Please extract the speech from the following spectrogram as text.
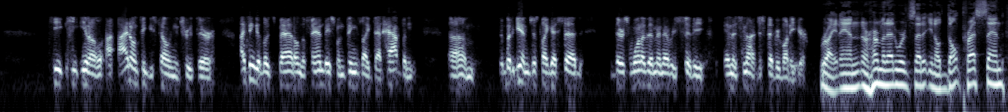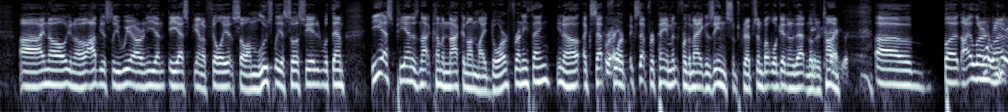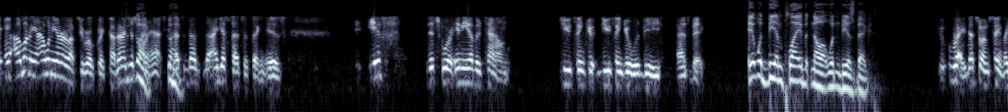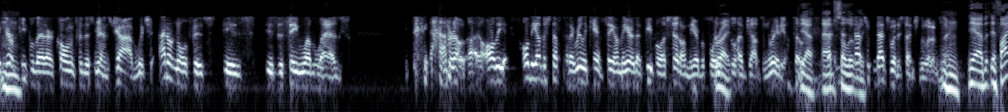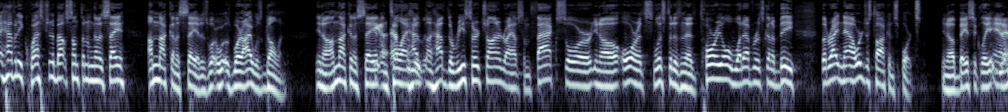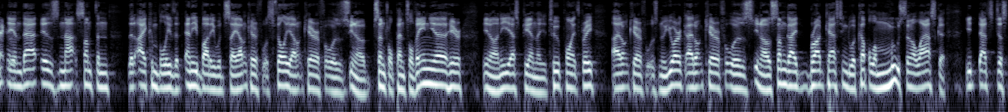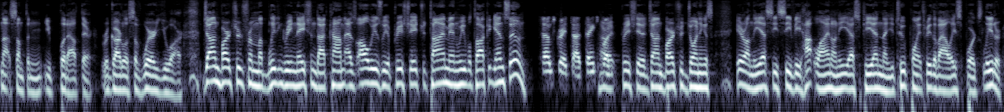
he, he, you know, I, I don't think he's telling the truth there. I think it looks bad on the fan base when things like that happen. Um, but again, just like I said, there's one of them in every city, and it's not just everybody here. Right. And Herman Edwards said it, you know, don't press send. Uh, I know, you know, obviously we are an ESPN affiliate, so I'm loosely associated with them. ESPN is not coming knocking on my door for anything, you know, except right. for, except for payment for the magazine subscription, but we'll get into that another exactly. time. Uh, but I learned. Well, I, I want to. I want to interrupt you real quick, Todd. I just want to ask. Go ahead. That, I guess that's the thing is, if this were any other town, do you think it, do you think it would be as big? It would be in play, but no, it wouldn't be as big. Right, that's what I'm saying. Like mm-hmm. there are mm-hmm. people that are calling for this man's job, which I don't know if is is is the same level as I don't know uh, all the all the other stuff that I really can't say on the air that people have said on the air before right. they still have jobs in radio. So yeah, absolutely. That, that's, that's what essentially what I'm saying. Mm-hmm. Yeah, but if I have any question about something, I'm going to say I'm not going to say it. Is what where I was going. You know, I'm not going to say it yeah, until absolutely. I have I have the research on it, or I have some facts, or you know, or it's listed as an editorial, whatever it's going to be. But right now, we're just talking sports. You know, basically, exactly. and and that is not something that I can believe that anybody would say. I don't care if it was Philly. I don't care if it was, you know, central Pennsylvania here, you know, on ESPN 92.3. I don't care if it was New York. I don't care if it was, you know, some guy broadcasting to a couple of moose in Alaska. You, that's just not something you put out there, regardless of where you are. John Barchard from uh, bleedinggreennation.com. As always, we appreciate your time and we will talk again soon. Sounds great, Todd. Thanks. All right, appreciate it. John Barchard joining us here on the SECV hotline on ESPN 92.3, the Valley Sports Leader.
